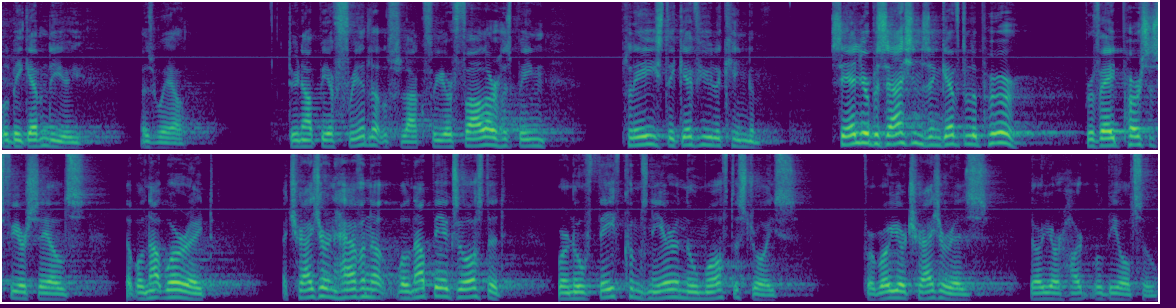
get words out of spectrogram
will be given to you as well. Do not be afraid, little flock, for your Father has been pleased to give you the kingdom. Sell your possessions and give to the poor. Provide purses for yourselves that will not wear out, a treasure in heaven that will not be exhausted where no thief comes near and no moth destroys. For where your treasure is, there your heart will be also.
